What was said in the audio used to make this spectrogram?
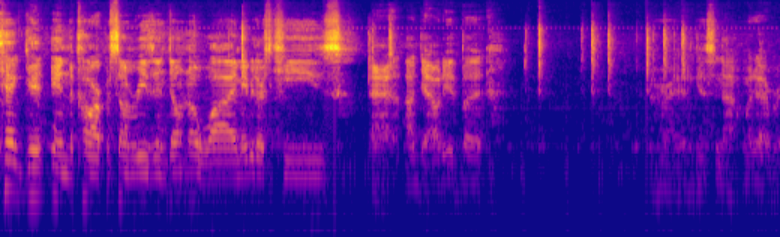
can't get in the car for some reason. Don't know why. Maybe there's keys. I doubt it, but... Alright, I guess not. Whatever.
